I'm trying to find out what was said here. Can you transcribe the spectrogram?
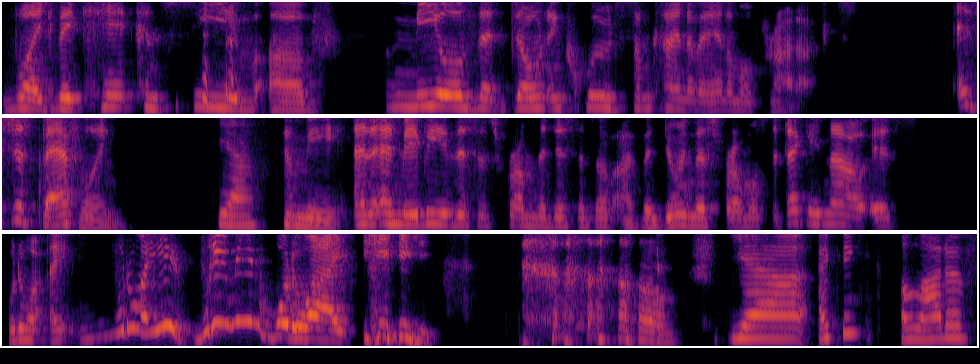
Like they can't conceive of meals that don't include some kind of animal products. It's just baffling. Yeah. To me. And and maybe this is from the distance of I've been doing this for almost a decade now. It's what do I what do I eat? What do you mean what do I eat? um, yeah, I think a lot of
